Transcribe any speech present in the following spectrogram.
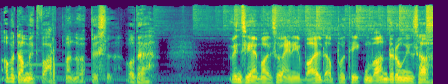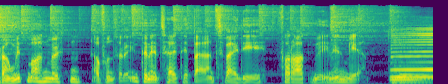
Aber damit wartet man nur ein bisschen, oder? Wenn Sie einmal so eine Waldapothekenwanderung in Sachrang mitmachen möchten, auf unserer Internetseite bayern2.de verraten wir Ihnen mehr.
